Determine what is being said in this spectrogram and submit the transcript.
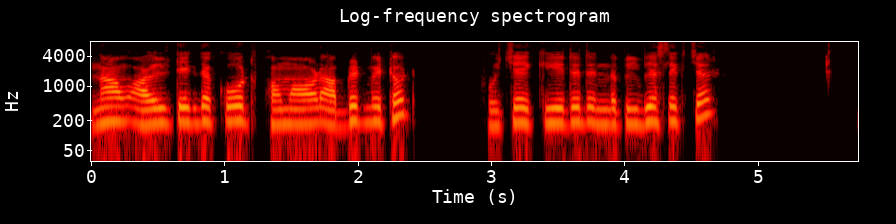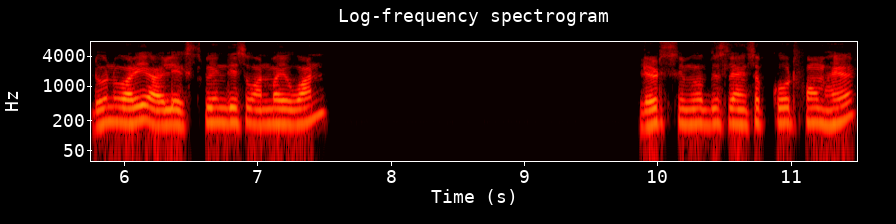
Now I will take the code from our update method which I created in the previous lecture. Don't worry, I will explain this one by one. Let's remove this lines of code from here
